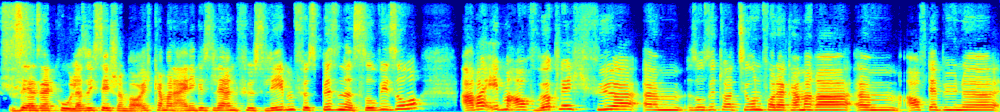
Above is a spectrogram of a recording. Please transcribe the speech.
Sehr, sehr cool. Also ich sehe schon, bei euch kann man einiges lernen fürs Leben, fürs Business sowieso, aber eben auch wirklich für ähm, so Situationen vor der Kamera, ähm, auf der Bühne,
